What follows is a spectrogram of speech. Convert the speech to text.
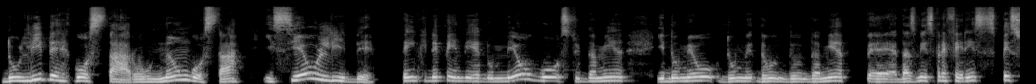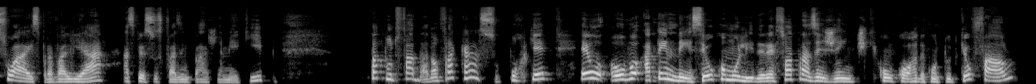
do líder gostar ou não gostar, e se eu líder tenho que depender do meu gosto e da minha e do meu do, do, do da minha é, das minhas preferências pessoais para avaliar as pessoas que fazem parte da minha equipe, tá tudo fadado ao fracasso. Porque eu, eu, a tendência, eu como líder, é só trazer gente que concorda com tudo que eu falo,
